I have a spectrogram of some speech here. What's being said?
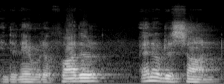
In the name of the Father, and of the Son,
